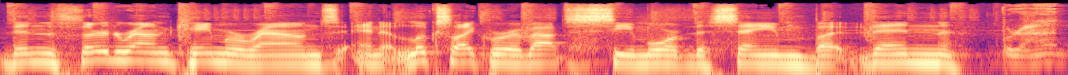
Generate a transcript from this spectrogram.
Then the third round came around and it looks like we're about to see more of the same, but then. Brad.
